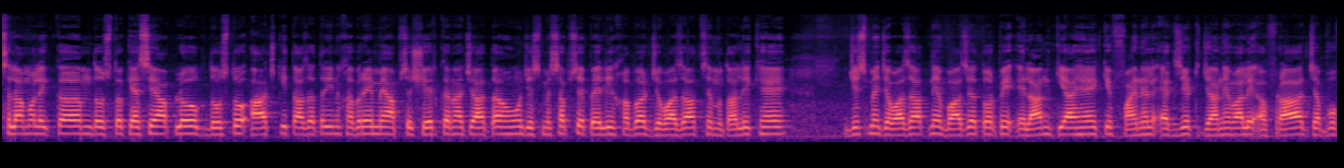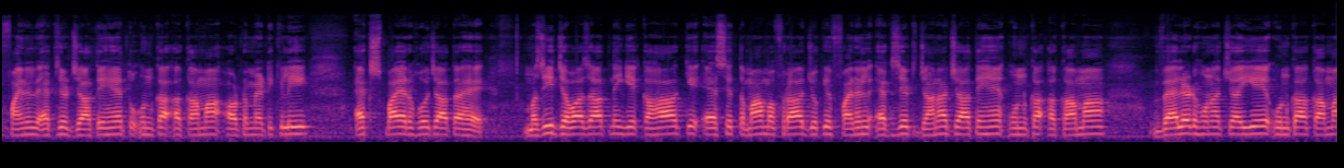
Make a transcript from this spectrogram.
السلام علیکم۔ دوستو، کیسے آپ لوگ؟ دوستو، آج کی تازہ ترین خبریں میں آپ سے شیئر کرنا چاہتا ہوں، جس میں سب سے پہلی خبر جوازات سے متعلق ہے، جس میں جوازات نے واضح طور پہ اعلان کیا ہے کہ فائنل ایگزٹ جانے والے افراد جب وہ فائنل ایگزٹ جاتے ہیں تو ان کا اقامہ آٹومیٹکلی ایکسپائر ہو جاتا ہے۔ مزید جوازات نے یہ کہا کہ ایسے تمام افراد جو کہ فائنل ایگزٹ جانا چاہتے ہیں، ان کا اقامہ ویلڈ ہونا چاہیے، ان کا اقامہ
